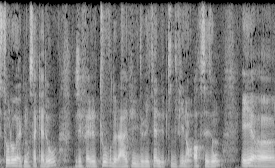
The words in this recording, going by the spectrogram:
solo avec mon sac à dos. J'ai fait le tour de la République dominicaine, des petites villes en hors saison. Et euh,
